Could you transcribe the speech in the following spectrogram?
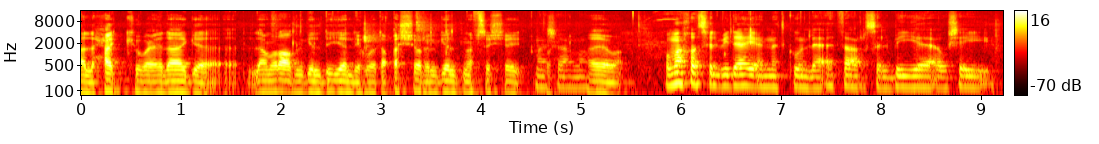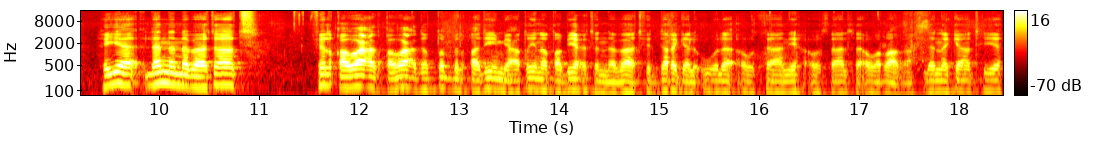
الحك وعلاج آه، الأمراض الجلدية اللي هو تقشر الجلد نفس الشيء. ما شاء الله. أيوة. وما خفت في البداية أن تكون لها آثار سلبية أو شيء. هي لأن النباتات في القواعد قواعد الطب القديم يعطينا طبيعة النبات في الدرجة الأولى أو الثانية أو الثالثة أو الرابعة لأن كانت هي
